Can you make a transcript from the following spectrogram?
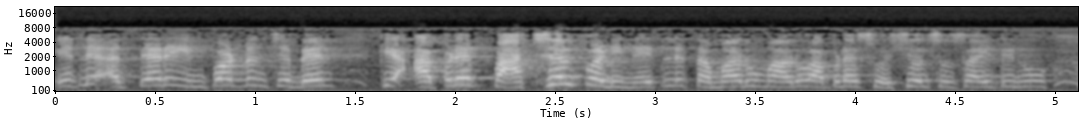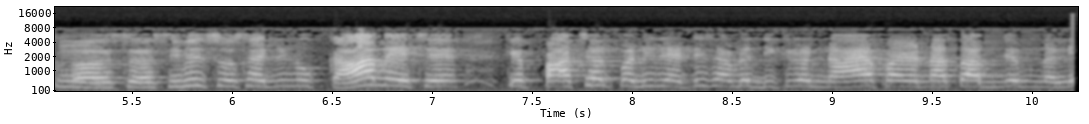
એટલે અત્યારે ઇમ્પોર્ટન્ટ છે બેન કે આપણે પાછળ પડીને એટલે તમારું મારું આપણે સોશિયલ સોસાયટીનું સિવિલ સોસાયટીનું કામ એ છે કે પાછળ પડીને એટલીસ્ટ આપણે દીકરીઓ ના અપાય ના તો આમ જેમ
